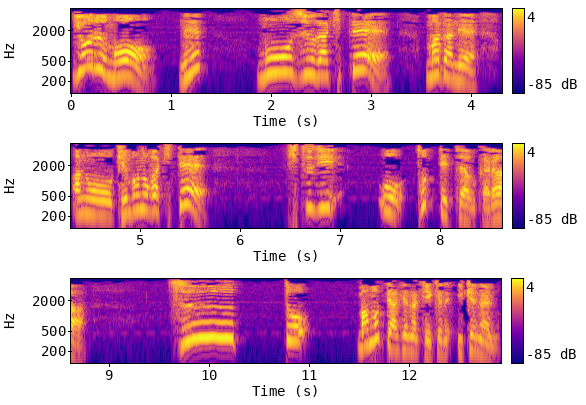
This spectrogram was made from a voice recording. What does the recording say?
夜も、ね、猛獣が来て、まだね、あの、獣が来て、羊を取ってっちゃうから、ずーっと守ってあげなきゃいけないいけないの。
